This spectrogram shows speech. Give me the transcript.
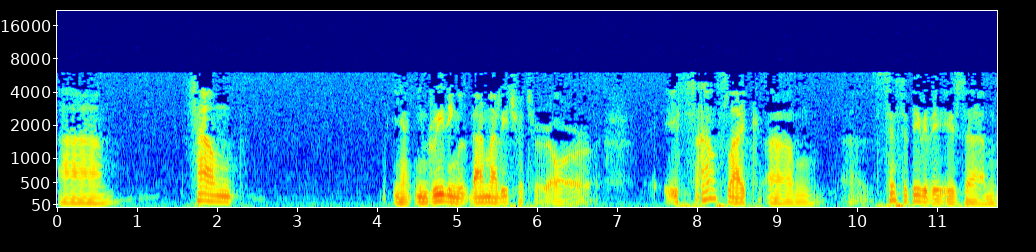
um, sound, yeah, in reading Dharma literature, or it sounds like um, uh, sensitivity is um,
